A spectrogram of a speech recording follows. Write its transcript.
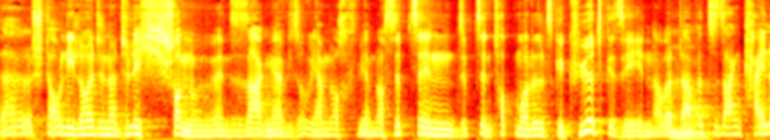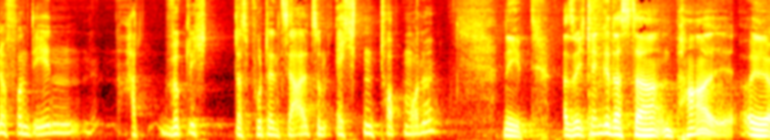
Da staunen die Leute natürlich schon, wenn sie sagen, ja, wieso, wir haben doch, wir haben doch 17, 17 Topmodels gekürt gesehen. Aber ja. da wird zu sagen, keine von denen hat wirklich das Potenzial zum echten Topmodel? Nee, also ich denke, dass da ein paar äh,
